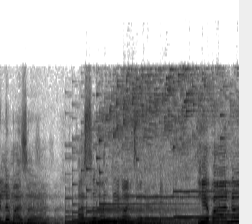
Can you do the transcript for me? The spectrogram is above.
केलं माझं? असं म्हणते माणसाने हे वानू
